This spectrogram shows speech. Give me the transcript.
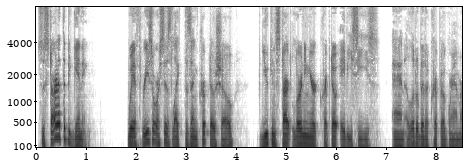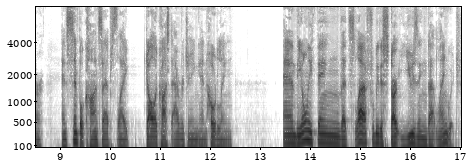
So start at the beginning. With resources like the Zen Crypto Show, you can start learning your crypto ABCs and a little bit of crypto grammar and simple concepts like dollar cost averaging and hodling. And the only thing that's left will be to start using that language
